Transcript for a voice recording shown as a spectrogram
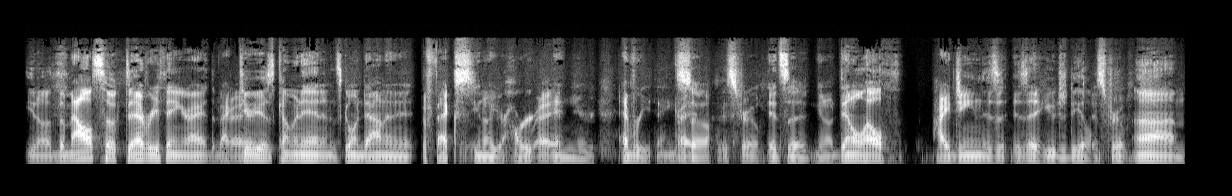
you know, the mouth's hooked to everything, right? The Right. bacteria is coming in and it's going down and it affects, you know, your heart Right. and your everything. So it's true. it's a, you know, dental health hygiene is is a huge deal. It's true. Um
